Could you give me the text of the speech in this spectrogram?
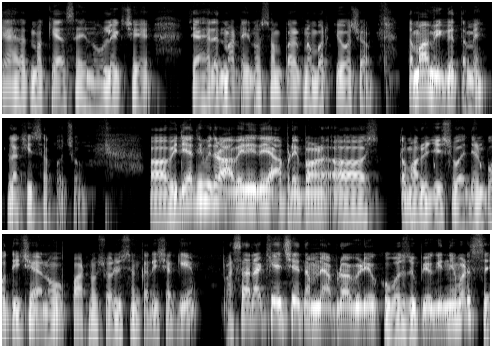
જાહેરાતમાં કયા શહેરનો ઉલ્લેખ છે, જાહેરાત માટેનો સંપર્ક નંબર કયો છે, તમામ વિગત તમે લખી શકો છો. વિદ્યાર્થી મિત્રો, આવી રીતે આપણે પણ તમારું જે સ્વાધ્યાયન પોથી છે એનો પાઠનું સોલ્યુશન કરી શકીએ. આશા રાખીએ છીએ તમને આપણો આ વીડિયો ખૂબ જ ઉપયોગી નીવડશે.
